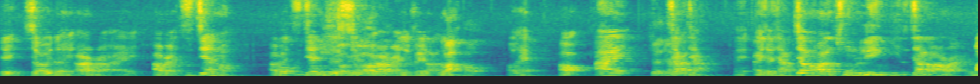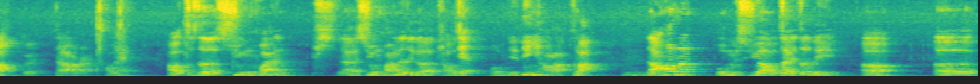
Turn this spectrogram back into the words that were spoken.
哎，小于等于二百，二百之间嘛，二百之间一个小于二200百就可以了，对吧好，？OK，好，i 加加，加加，哎，i 加加，这样的话从零一直加到二百是吧？对，加到二百，OK。好，这是循环呃循环的这个条件，我们就定义好了是吧？嗯，然后呢，我们需要在这里呃呃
